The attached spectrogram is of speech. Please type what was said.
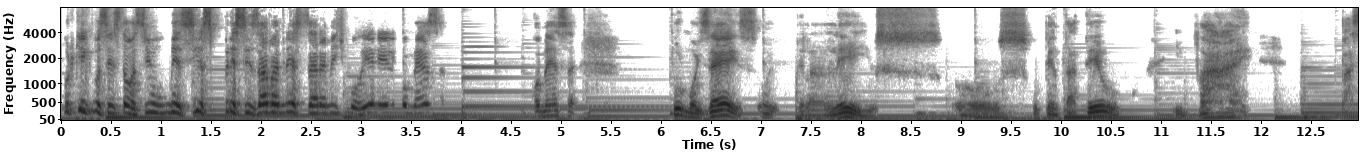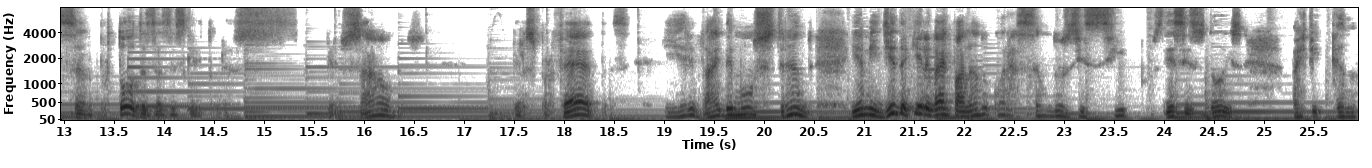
Por que, que vocês estão assim? O Messias precisava necessariamente morrer e ele começa começa por Moisés, pela lei, os os, o Pentateuco e vai passando por todas as escrituras, pelos salmos, pelos profetas, e ele vai demonstrando. E à medida que ele vai falando, o coração dos discípulos, desses dois, vai ficando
